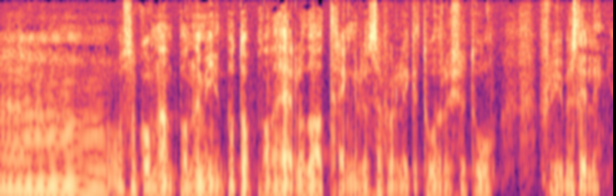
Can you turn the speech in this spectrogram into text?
Eh, og så kom den pandemien på toppen av det hele, og da trenger du selvfølgelig ikke 222 fly i bestilling.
